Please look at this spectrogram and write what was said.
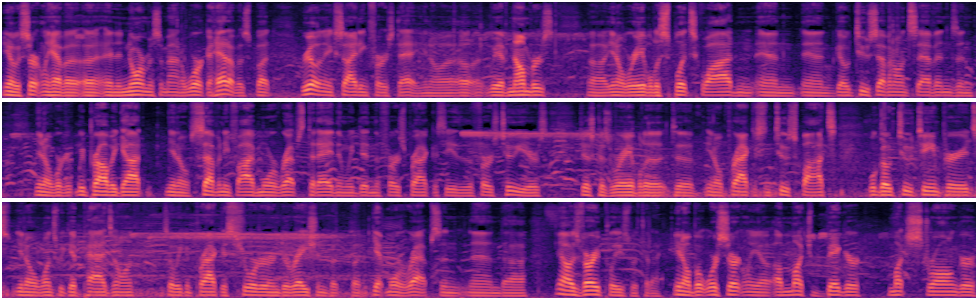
you know we certainly have a, a, an enormous amount of work ahead of us. But really an exciting first day. You know, uh, we have numbers. Uh, you know, we're able to split squad and, and, and go two seven on sevens, and you know we we probably got you know 75 more reps today than we did in the first practice, either the first two years, just because we're able to, to you know practice in two spots. We'll go two team periods, you know, once we get pads on, so we can practice shorter in duration, but but get more reps. And and uh, you know, I was very pleased with today. You know, but we're certainly a, a much bigger, much stronger,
